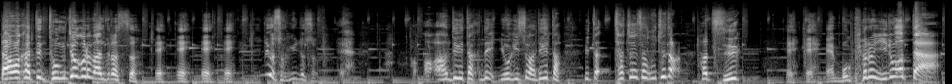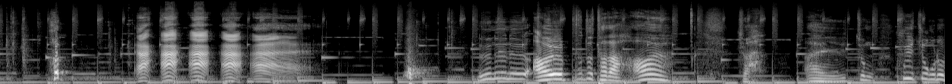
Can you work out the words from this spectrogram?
나와 같은 동족으로 만들었어. 이 녀석 이 녀석. 아, 안 되겠다. 근데 여기 있으면 안 되겠다. 일단 자천사 후퇴다. 헤헤헤. 목표는 이루었다. 헛. 아하하하하 느느느 아유 뿌듯하다 아유 좋아 아이 좀 후유증으로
